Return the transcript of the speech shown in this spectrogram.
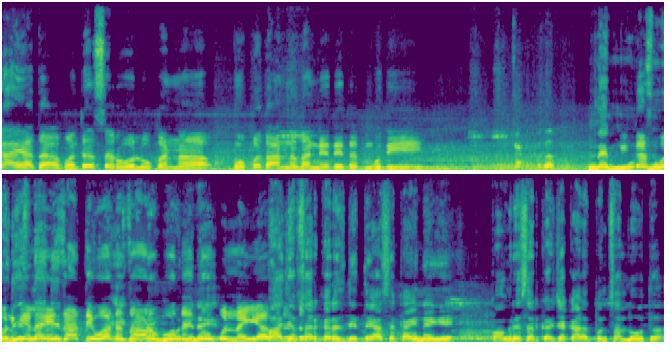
काय आता? मग तर सर्व लोकांना मोफत अन्नधान्य देतात मोदी. नाही मो- विकास पण मोदीच केलाय, नाही देत. जातीवादाचा एक मिनिट, आरोप होत आहे, मोदी तो पण नाही भाजप सरकारच देते असं काही नाहीये. काँग्रेस सरकारच्या काळात पण चाललं होतं.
